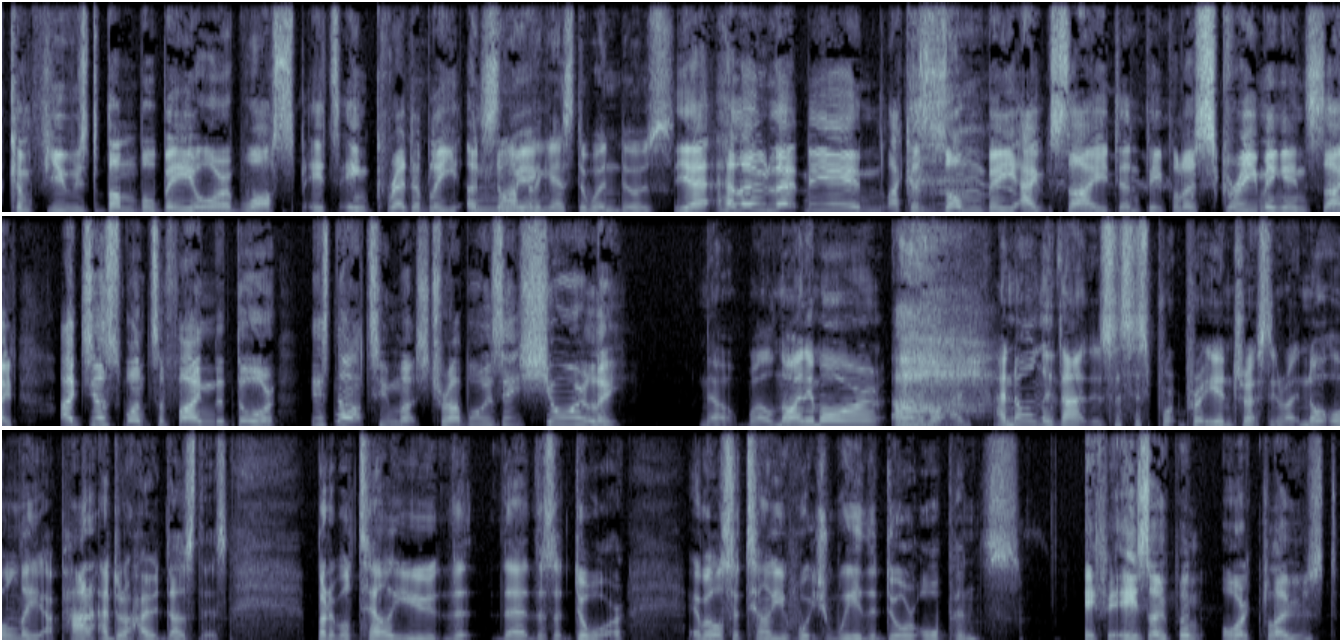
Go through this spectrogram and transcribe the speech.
confused bumblebee or a wasp. It's incredibly Slapping annoying. against the windows. Yeah, hello, let me in. Like a zombie outside, and people are screaming inside. I just want to find the door. It's not too much trouble, is it? Surely. No, well, not anymore. Not ah. anymore. And, and not only that, this is pretty interesting, right? Not only apparent, I don't know how it does this, but it will tell you that there- there's a door. It will also tell you which way the door opens, If it is open or closed,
